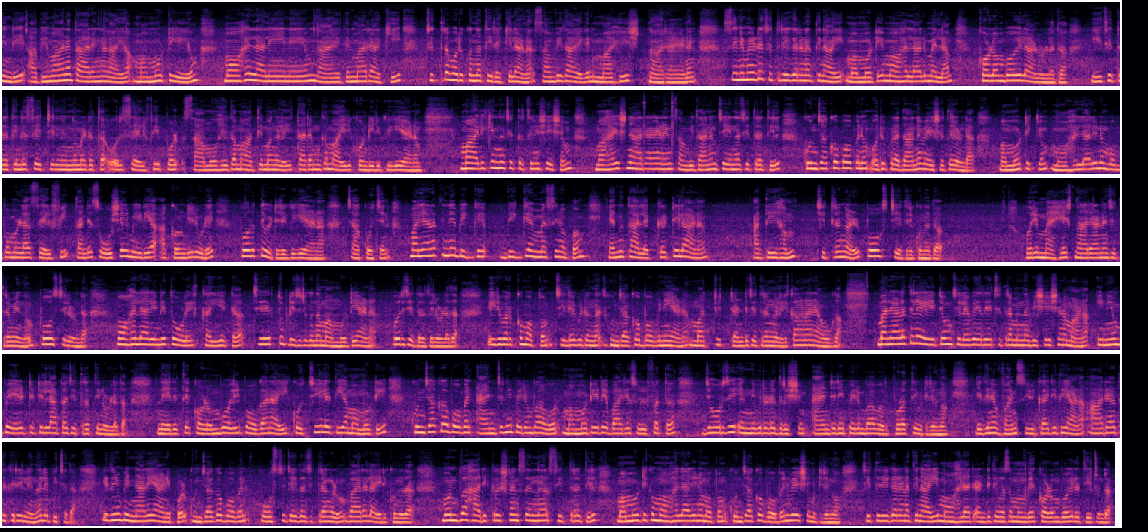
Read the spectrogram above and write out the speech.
ത്തിന്റെ അഭിമാന താരങ്ങളായ മമ്മൂട്ടിയെയും മോഹൻലാലിനെയും നായകന്മാരാക്കി ചിത്രമൊരുക്കുന്ന തിരക്കിലാണ് സംവിധായകൻ മഹേഷ് നാരായണൻ. സിനിമയുടെ ചിത്രീകരണത്തിനായി മമ്മൂട്ടിയും മോഹൻലാലുമെല്ലാം കൊളംബോയിലാണുള്ളത്. ഈ ചിത്രത്തിന്റെ സെറ്റിൽ നിന്നുമെടുത്ത ഒരു സെൽഫി ഇപ്പോൾ സാമൂഹിക മാധ്യമങ്ങളിൽ തരംഗമായിക്കൊണ്ടിരിക്കുകയാണ്. മാലിക് എന്ന ചിത്രത്തിനു ശേഷം മഹേഷ് നാരായണൻ സംവിധാനം ചെയ്യുന്ന ചിത്രത്തിൽ കുഞ്ചാക്കോ ബോബനും ഒരു പ്രധാന വേഷത്തിലുണ്ട്. മമ്മൂട്ടിക്കും മോഹൻലാലിനുമൊപ്പമുള്ള സെൽഫി തന്റെ സോഷ്യൽ മീഡിയ അക്കൗണ്ടിലൂടെ പുറത്തുവിട്ടിരിക്കുകയാണ് ചാക്കോച്ചൻ. മലയാളത്തിന്റെ ബിഗ് ബിഗ് എം എസിനൊപ്പം എന്ന തലക്കെട്ടിലാണ് അദ്ദേഹം ചിത്രങ്ങൾ പോസ്റ്റ് ചെയ്തിരിക്കുന്നത്. ഒരു മഹേഷ് നാരായണൻ ചിത്രമെന്നും പോസ്റ്റിലുണ്ട്. മോഹൻലാലിന്റെ തോളിൽ കൈയിട്ട് ചേർത്തു പിടിച്ചിരിക്കുന്ന മമ്മൂട്ടിയാണ് ഒരു ചിത്രത്തിലുള്ളത്. ഇരുവർക്കുമൊപ്പം ചിലവിടുന്ന കുഞ്ചാക്കോ ബോബിനെയാണ് മറ്റു രണ്ട് ചിത്രങ്ങളിൽ കാണാനാവുക. മലയാളത്തിലെ ഏറ്റവും ചിലവേറിയ ചിത്രമെന്ന വിശേഷണമാണ് ഇനിയും പേരിട്ടിട്ടില്ലാത്ത ചിത്രത്തിനുള്ളത്. നേരത്തെ കൊളംബോയിൽ പോകാനായി കൊച്ചിയിലെത്തിയ മമ്മൂട്ടി, കുഞ്ചാക്കോ ബോബൻ, ആന്റണി പെരുമ്പാവൂർ, മമ്മൂട്ടിയുടെ ഭാര്യ സുൽഫത്ത് ജോർജ് എന്നിവരുടെ ദൃശ്യം ആന്റണി പെരുമ്പാവൂർ പുറത്തുവിട്ടിരുന്നു. ഇതിന് വൻ സ്വീകാര്യതയാണ് ആരാധകരിൽ നിന്ന് ലഭിച്ചത്. ഇതിനു പിന്നാലെയാണിപ്പോൾ കുഞ്ചാക്കോ ബോബൻ പോസ്റ്റ് ചെയ്ത ചിത്രങ്ങളും വൈറലായിരിക്കുന്നത്. മുൻപ് ഹരികൃഷ്ണൻസ് എന്ന ചിത്രത്തിൽ മമ്മൂട്ടിക്കും മോഹൻലാലിനുമൊപ്പം കുഞ്ചാക്കോ ബോബൻ വേഷമിട്ടിരുന്നു. ചിത്രീകരണത്തിനായി മോഹൻലാൽ രണ്ട് ദിവസം മുമ്പേ കൊളംബോയിലെത്തിയിട്ടുണ്ട്.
